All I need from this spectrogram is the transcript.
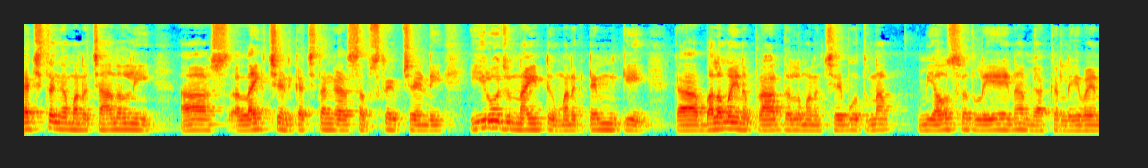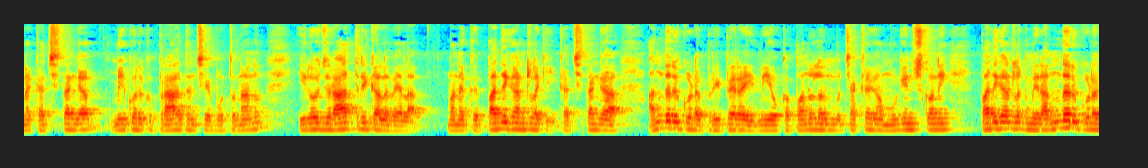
ఖచ్చితంగా మన ఛానల్ని లైక్ చేయండి. ఖచ్చితంగా సబ్స్క్రైబ్ చేయండి. ఈరోజు నైట్ మనకు టెన్కి బలమైన ప్రార్థనలు మనం చేయబోతున్నాం. మీ అవసరతలు ఏ అయినా మీ అక్కర్లు ఏవైనా ఖచ్చితంగా మీ కొరకు ప్రార్థన చేయబోతున్నాను. ఈరోజు రాత్రికాల వేళ మనకు పది గంటలకి ఖచ్చితంగా అందరూ కూడా ప్రిపేర్ అయ్యి మీ యొక్క పనులను చక్కగా ముగించుకొని పది గంటలకు మీరు అందరూ కూడా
